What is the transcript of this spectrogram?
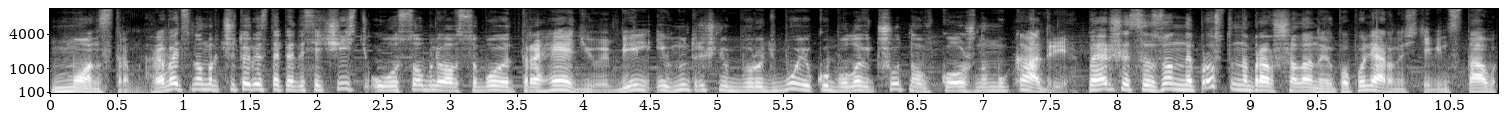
монстрами. Гравець номер 456 уособлював собою трагедію, біль і внутрішню боротьбу, яку було відчутно в кожному кадрі. Перший сезон не просто набрав шаленої популярності, він став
